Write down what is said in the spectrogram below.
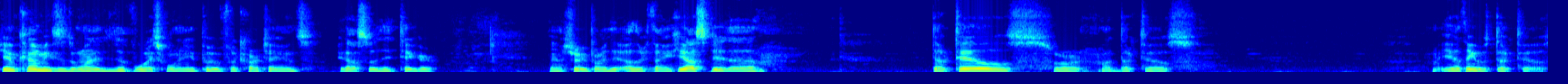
Jim Cummings is the one that did the voice for Winnie the Pooh for the cartoons. He also did Tigger. I'm sure he probably did other things. He also did uh, DuckTales, or not DuckTales. Yeah, I think it was DuckTales.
